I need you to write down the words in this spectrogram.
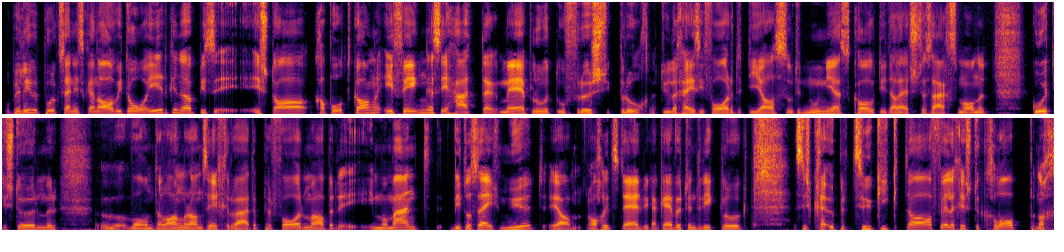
Und bei Liverpool sehe ich es genau wie hier. Irgendetwas ist da kaputt gegangen. Ich finde, sie hätten mehr Blutauffrischung gebraucht. Natürlich haben sie vorher den Diaz oder Nunez geholt in den letzten sechs Monaten. Gute Stürmer, die langen Run sicher werden performen. Aber im Moment, wie du sagst, müde. Ja, auch ein bisschen das Derby gegen Everton reingeschaut. Es ist keine Überzeugung da. Vielleicht ist der Klopp nach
